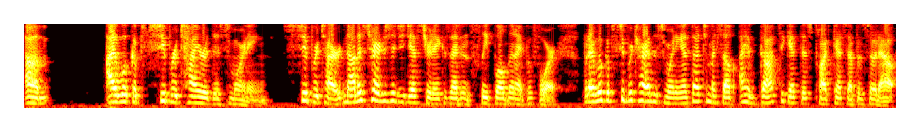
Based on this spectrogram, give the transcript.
Um, I woke up super tired this morning. Super tired. Not as tired as I did yesterday because I didn't sleep well the night before. But I woke up super tired this morning. I thought to myself, I have got to get this podcast episode out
